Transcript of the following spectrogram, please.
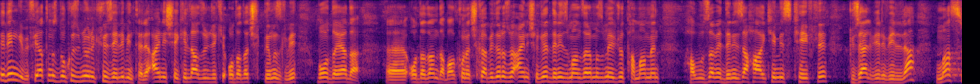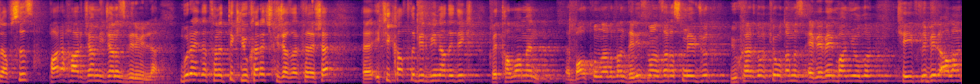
Dediğim gibi fiyatımız 9 milyon 250 bin TL. Aynı şekilde az önceki odada çıktığımız gibi bu odaya da e, odadan da balkona çıkabiliyoruz ve aynı şekilde deniz manzaramız mevcut. Tamamen havuza ve denize hakimiz, keyifli, güzel bir villa. Masrafsız, para harcamayacağınız bir villa. Burayı da tanıttık. Yukarı çıkacağız arkadaşlar. E, iki katlı bir bina dedik ve tamamen e, balkonlarından deniz manzarası mevcut. Yukarıdaki odamız ebeveyn banyolu, keyifli bir alan.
